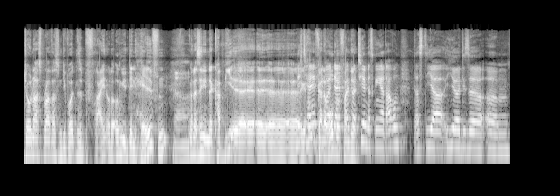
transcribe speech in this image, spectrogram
Jonas Brothers und die wollten sie befreien oder irgendwie denen helfen. Ja. Und da sind die in der Kabine, äh, äh, äh, Nicht äh, helfen, die wollten Garderobe ja von denen. Das ging ja darum, dass die ja hier diese, ähm,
